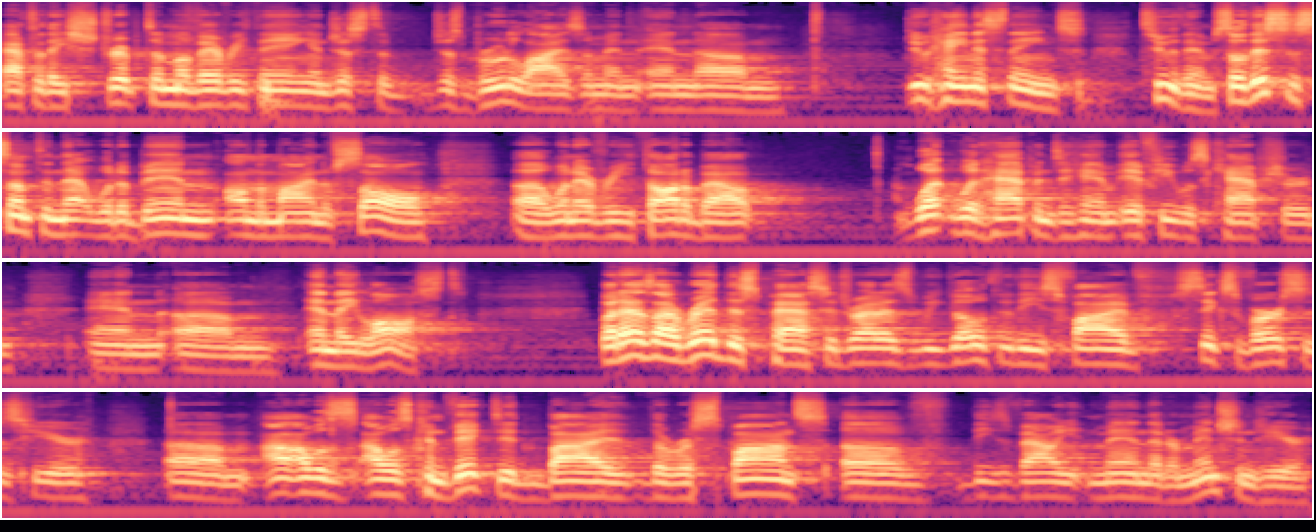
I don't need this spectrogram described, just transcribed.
after they stripped them of everything and just to just brutalize them and, and um, do heinous things to them. So this is something that would have been on the mind of Saul uh, whenever he thought about what would happen to him if he was captured and, um, and they lost. But as I read this passage, right, as we go through these five, six verses here, um, I, was, I was convicted by the response of these valiant men that are mentioned here.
